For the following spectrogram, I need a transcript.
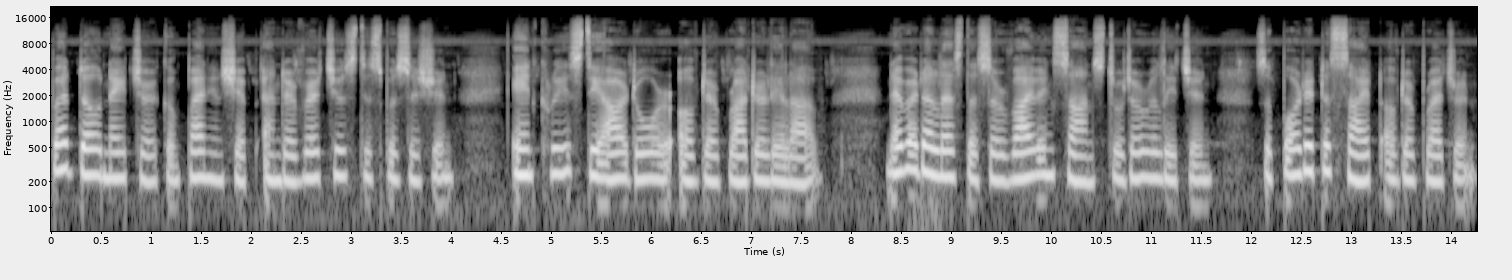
But though nature, companionship, and their virtuous disposition increased the ardor of their brotherly love, Nevertheless, the surviving sons, through their religion, supported the sight of their brethren,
